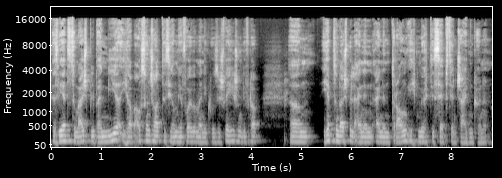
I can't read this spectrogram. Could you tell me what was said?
das wäre jetzt zum Beispiel bei mir, ich habe auch so einen Schalter, Sie haben ja vorher über meine große Schwäche schon gefragt. Ähm, ich habe zum Beispiel einen, einen Drang, ich möchte selbst entscheiden können.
